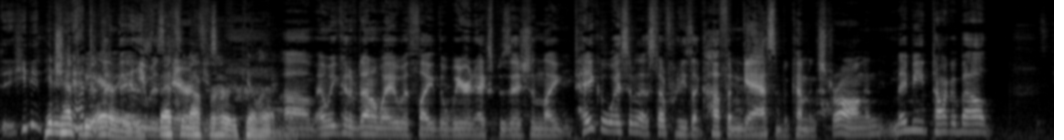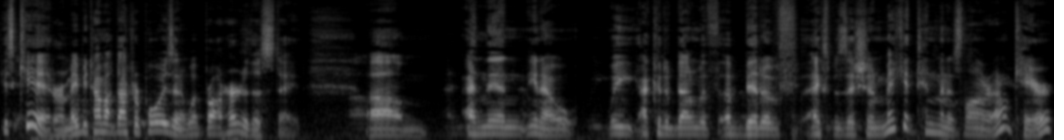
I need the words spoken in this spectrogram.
He didn't. He didn't have to be that He was That's Ares. enough for her to kill him. Um, and we could have done away with like the weird exposition, like take away some of that stuff where he's like huffing gas and becoming strong, and maybe talk about his kid, or maybe talk about Doctor Poison and what brought her to this state. Um, and then you know we I could have done with a bit of exposition, make it ten minutes longer. I don't care,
